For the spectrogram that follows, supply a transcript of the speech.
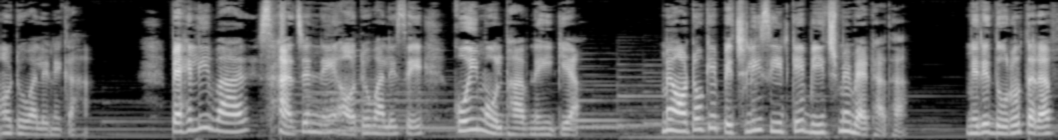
ऑटो वाले ने कहा। पहली बार साजन ने ऑटो वाले से कोई मोल भाव नहीं किया। मैं ऑटो के पिछली सीट के बीच में बैठा था। मेरे दोनों तरफ़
